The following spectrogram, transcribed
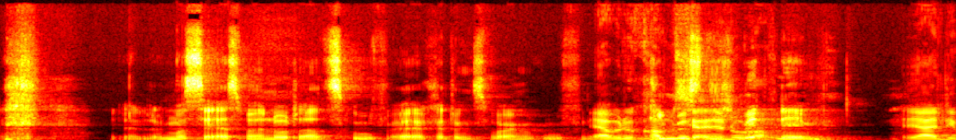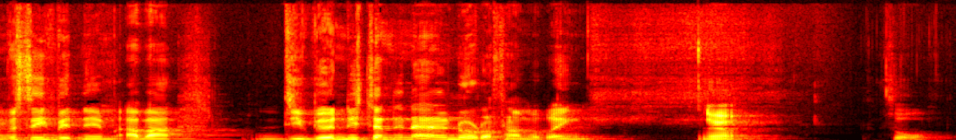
ja, du musst ja erstmal einen Notarzt rufen, äh, Rettungswagen rufen. Ja, aber du kommst die müssen ja dich mitnehmen. Ja, die müssen dich mitnehmen, aber die würden dich dann in eine Notaufnahme bringen. Ja. So.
